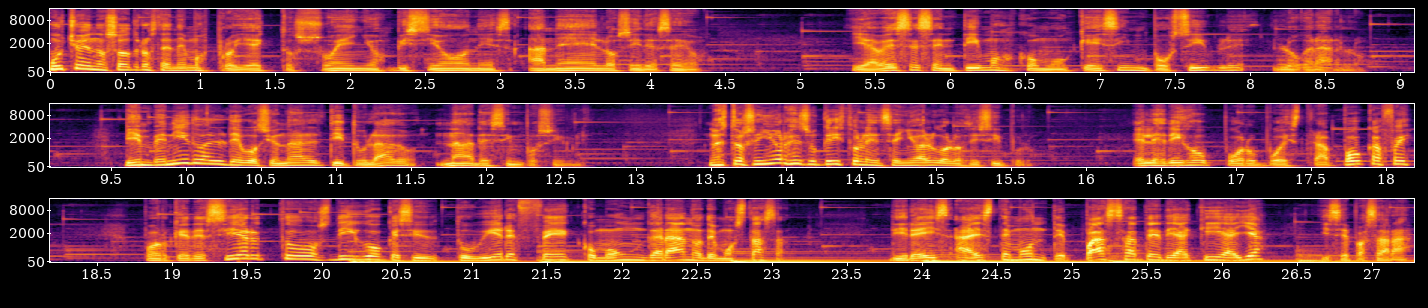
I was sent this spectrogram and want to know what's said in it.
Muchos de nosotros tenemos proyectos, sueños, visiones, anhelos y deseos. Y a veces sentimos como que es imposible lograrlo. Bienvenido al devocional titulado Nada es imposible. Nuestro Señor Jesucristo le enseñó algo a los discípulos. Él les dijo, por vuestra poca fe, porque de cierto os digo que si tuviere fe como un grano de mostaza, diréis a este monte, pásate de aquí a allá, y se pasará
